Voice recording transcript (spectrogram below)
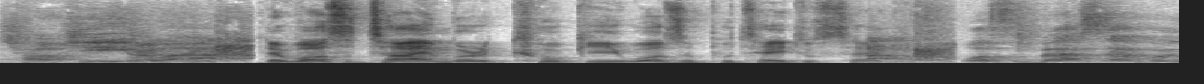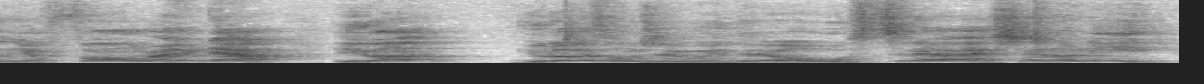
Chucky There was a time where Cookie was a potato sack. What's the best app on your phone right now? 이건 유럽에서 온 질문인데요. 오스트리아의 셰넌이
